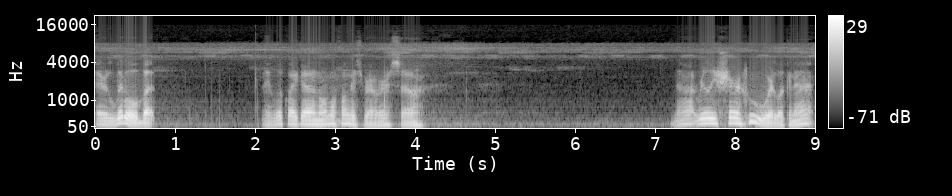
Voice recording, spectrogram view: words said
They're little, but they look like a normal fungus grower, so Not really sure who we're looking at.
